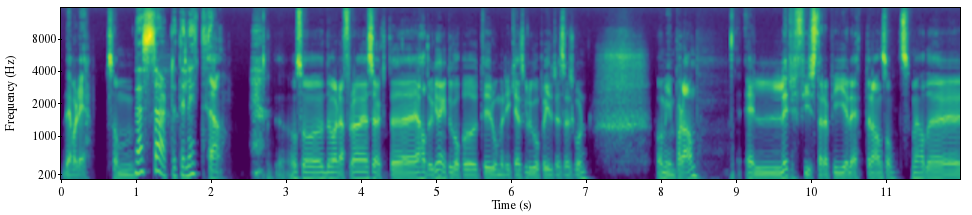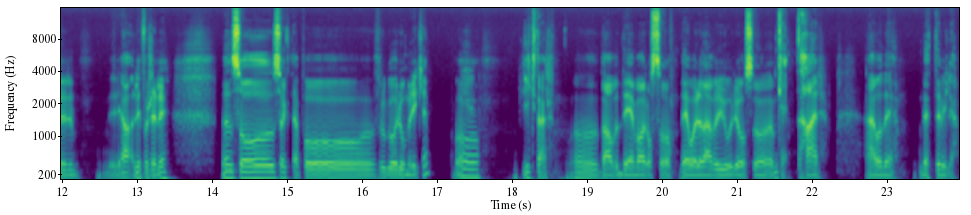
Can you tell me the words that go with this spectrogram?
Det var det. Som, Der startet det litt. Ja. Og så, det var derfor jeg søkte Jeg hadde jo ikke tenkt å gå på, til Romerike, jeg skulle gå på idrettshøgskolen. Det var min plan. Eller fysioterapi eller et eller annet sånt som jeg hadde Ja, litt forskjellig. Men så søkte jeg på for å gå Romerike, og gikk der. Og da, det var også Det året der gjorde jo også Ok, det her er jo det. Dette vil jeg.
